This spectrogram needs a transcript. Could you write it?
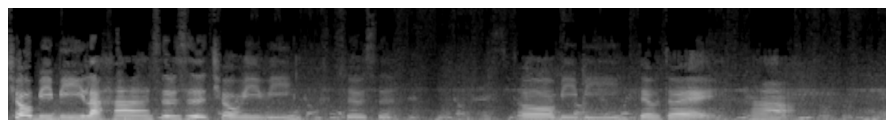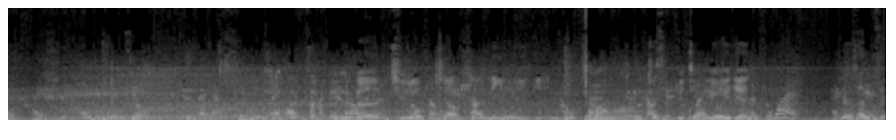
臭咪咪啦哈，是不是？臭咪咪，是不是？臭咪咪，对不对？啊。整个那个肌肉比较弹力了一点，就是比较有一点，那算脂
